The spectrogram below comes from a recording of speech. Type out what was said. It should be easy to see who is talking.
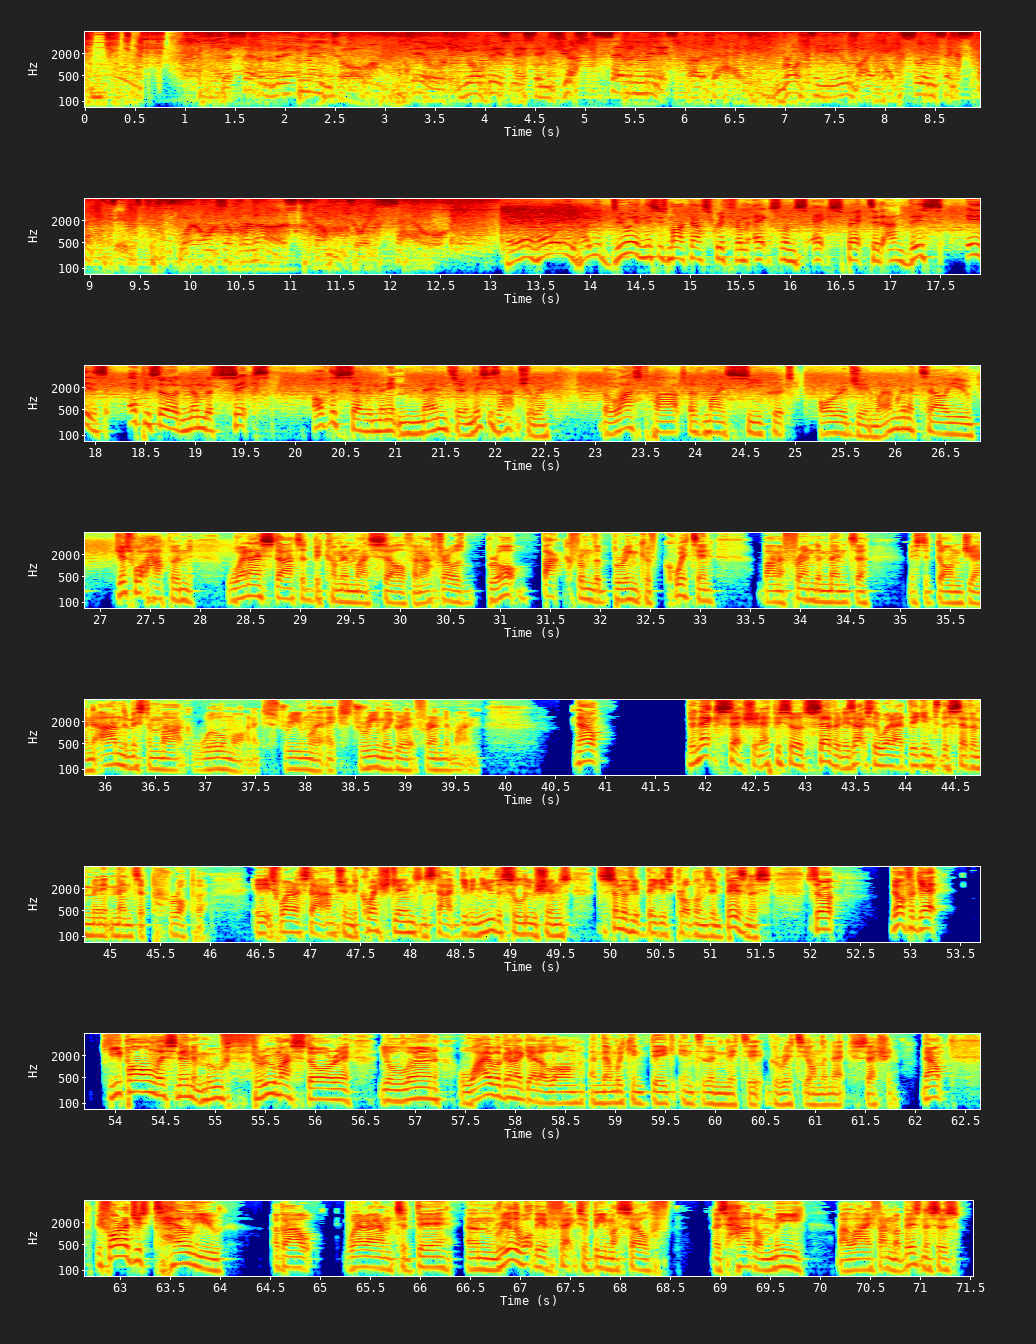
Speaker 1: The 7 Minute Mentor. Build your business in just 7 minutes per day. Brought to you by Excellence Expected, where entrepreneurs come to excel.
Speaker 2: Hey, hey, how you doing? This is Mark Asquith from Excellence Expected, and this is episode number six of the Seven Minute Mentor. And this is actually the last part of my secret origin, where I'm going to tell you just what happened when I started becoming myself and after I was brought back from the brink of quitting by my friend and mentor, Mr. Don Jen, and Mr. Mark Wilmot, an extremely, extremely great friend of mine. Now, the next session, episode seven, is actually where I dig into the seven minute mentor proper. It's where I start answering the questions and start giving you the solutions to some of your biggest problems in business. So don't forget, keep on listening, move through my story. You'll learn why we're going to get along, and then we can dig into the nitty gritty on the next session. Now, before I just tell you about where I am today and really what the effect of being myself has had on me, my life, and my businesses,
